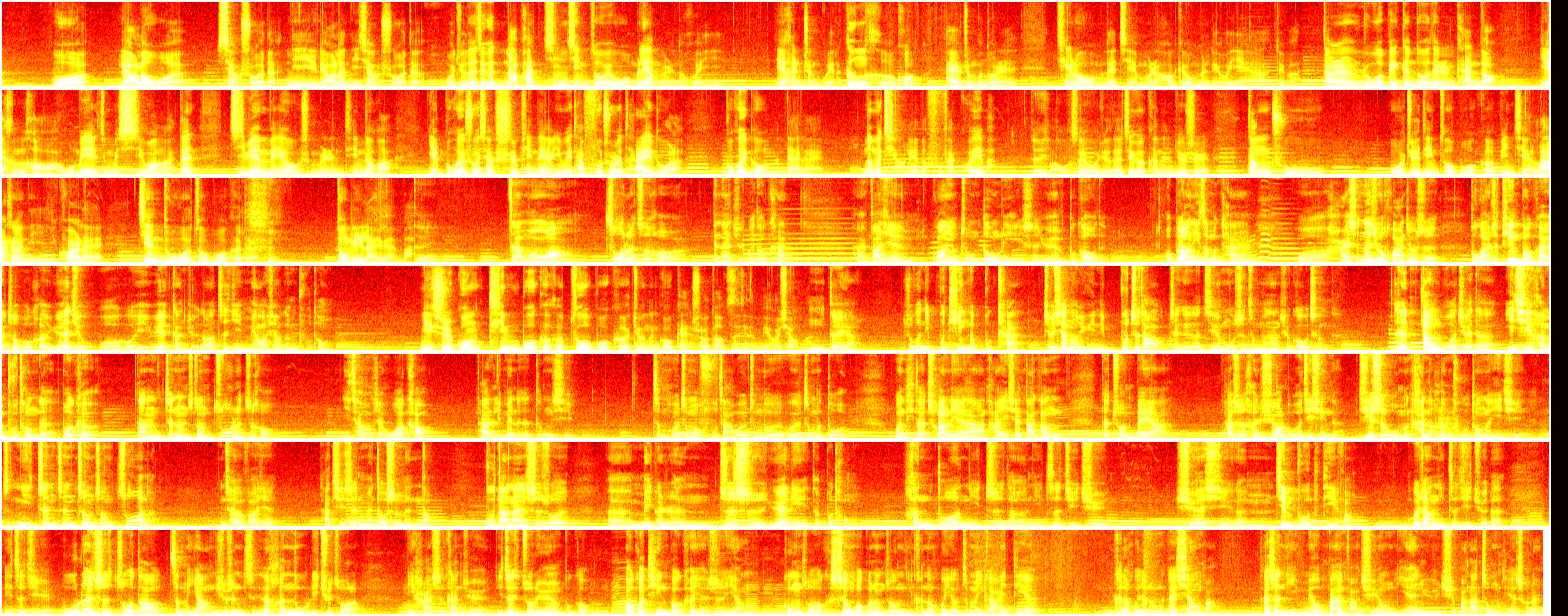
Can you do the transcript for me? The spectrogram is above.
我聊了我想说的，你聊了你想说的，我觉得这个哪怕仅仅作为我们两个人的回忆，也很珍贵了。更何况还有这么多人。听了我们的节目，然后给我们留言啊，对吧？当然，如果被更多的人看到，也很好啊，我们也这么希望啊。但即便没有什么人听的话，也不会说像视频那样，因为他付出的太多了，不会给我们带来那么强烈的负反馈吧？对吧，所以我觉得这个可能就是当初我决定做播客，并且拉上你一块儿来监督我做播客的 动力来源吧。对，但往往做了之后啊，现在去回头看。还发现光有这种动力是远远不够的，我不知道你怎么看。我还是那句话，就是不管是听播客还是做播客，越久我会越感觉到自己渺小跟普通。你是光听播客和做播客就能够感受到自己的渺小吗？嗯，对呀。如果你不听和不看，就相当于你不知道这个节目是怎么样去构成的。呃，当我觉得一期很普通的播客，当你真真正正做了之后，你才会发现，我靠，它里面的东西。怎么会这么复杂？会有怎么会会有这么多问题的串联啊？它一些大纲的准备啊，它是很需要逻辑性的。即使我们看的很普通的一期，你真真正正做了，你才会发现，它其实里面都是门道，不单单是说，呃，每个人知识阅历的不同，很多你值得你自己去学习跟进步的地方，会让你自己觉得，你自己无论是做到怎么样，你就是你自己很努力去做了。你还是感觉你自己做的远远不够，包括听播客也是一样。工作生活过程中，你可能会有这么一个 idea，你可能会有这么一个想法，但是你没有办法去用言语去把它总结出来。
